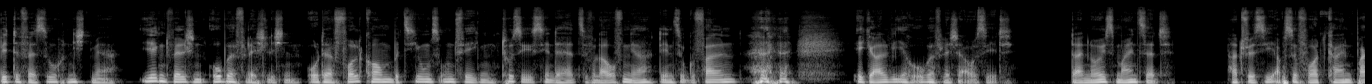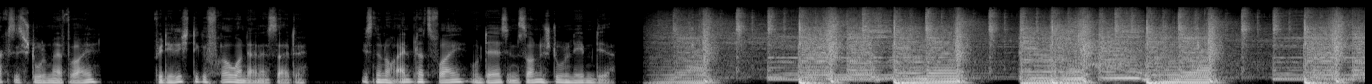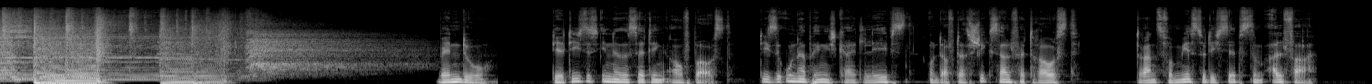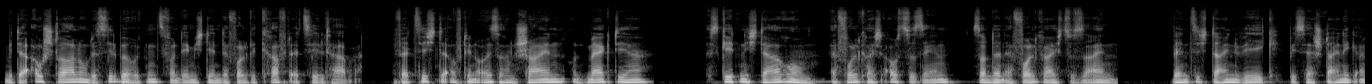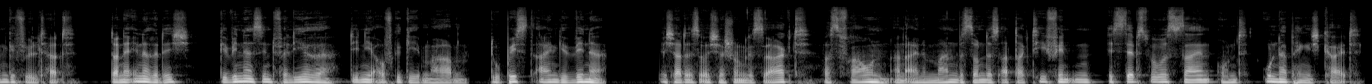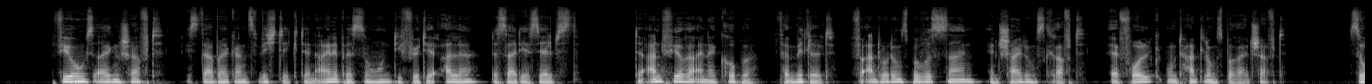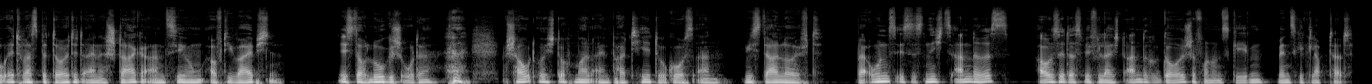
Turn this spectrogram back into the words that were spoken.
Bitte versuch nicht mehr, irgendwelchen oberflächlichen oder vollkommen beziehungsunfähigen Tussis hinterher zu verlaufen, ja, denen zu gefallen, egal wie ihre Oberfläche aussieht. Dein neues Mindset hat für sie ab sofort keinen Praxisstuhl mehr frei. Für die richtige Frau an deiner Seite ist nur noch ein Platz frei und der ist im Sonnenstuhl neben dir. Wenn du dir dieses innere Setting aufbaust, diese Unabhängigkeit lebst und auf das Schicksal vertraust, transformierst du dich selbst zum Alpha mit der Ausstrahlung des Silberrückens, von dem ich dir in der Folge Kraft erzählt habe. Verzichte auf den äußeren Schein und merk dir, es geht nicht darum, erfolgreich auszusehen, sondern erfolgreich zu sein. Wenn sich dein Weg bisher steinig angefühlt hat, dann erinnere dich, Gewinner sind Verlierer, die nie aufgegeben haben. Du bist ein Gewinner. Ich hatte es euch ja schon gesagt, was Frauen an einem Mann besonders attraktiv finden, ist Selbstbewusstsein und Unabhängigkeit. Führungseigenschaft ist dabei ganz wichtig, denn eine Person, die führt ihr alle, das seid ihr selbst. Der Anführer einer Gruppe vermittelt Verantwortungsbewusstsein, Entscheidungskraft, Erfolg und Handlungsbereitschaft. So etwas bedeutet eine starke Anziehung auf die Weibchen. Ist doch logisch, oder? Schaut euch doch mal ein paar Tierdogos an, wie es da läuft. Bei uns ist es nichts anderes, außer dass wir vielleicht andere Geräusche von uns geben, wenn es geklappt hat.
